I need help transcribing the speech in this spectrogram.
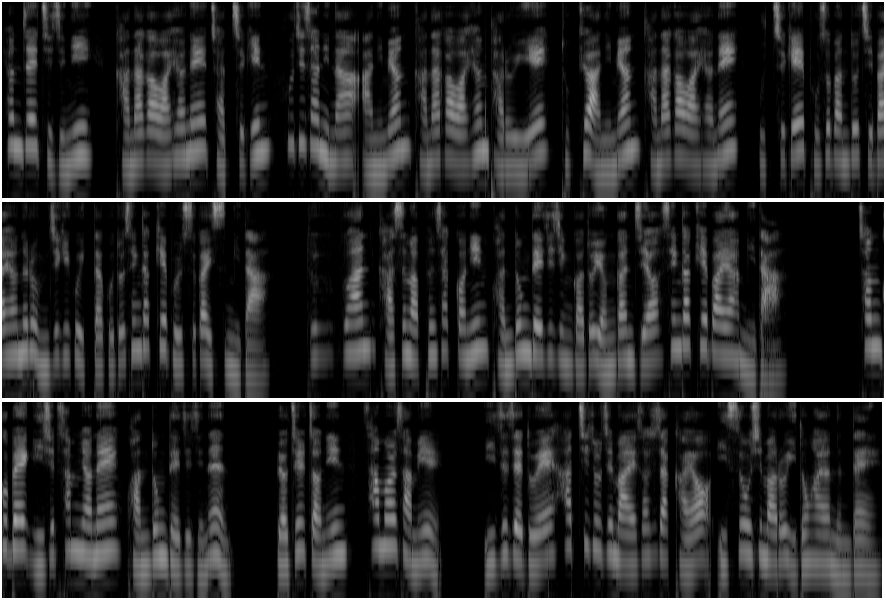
현재 지진이 가나가와현의 좌측인 후지산이나 아니면 가나가와현 바로 위에 도쿄 아니면 가나가와현의 우측의 보소반도 지바현으로 움직이고 있다고도 생각해 볼 수가 있습니다. 또한 가슴 아픈 사건인 관동대지진과도 연관지어 생각해 봐야 합니다. 1923년의 관동대지진은 며칠 전인 3월 3일 이즈제도의 하치조지마에서 시작하여 이스오시마로 이동하였는데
